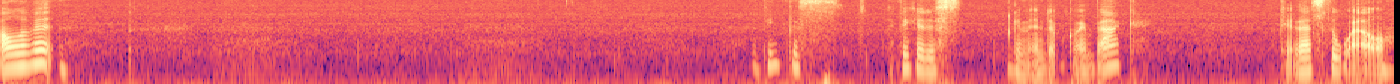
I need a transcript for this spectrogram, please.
all of it I think this I think I just gonna end up going back okay that's the well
